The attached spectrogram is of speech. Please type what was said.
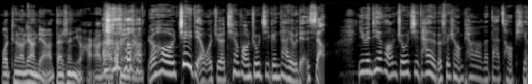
我听到亮点了，单身女孩啊，大家听一下。然后这一点，我觉得天房周记跟他有点像。因为天房洲际它有个非常漂亮的大草坪，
